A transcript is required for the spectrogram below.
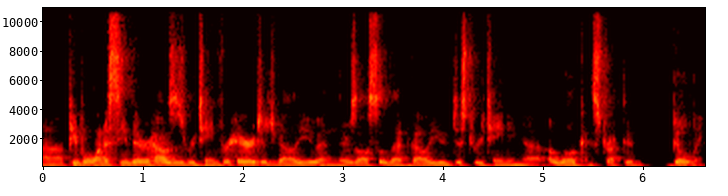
uh, people want to see their houses retained for heritage value, and there's also that value of just retaining a, a well-constructed building.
